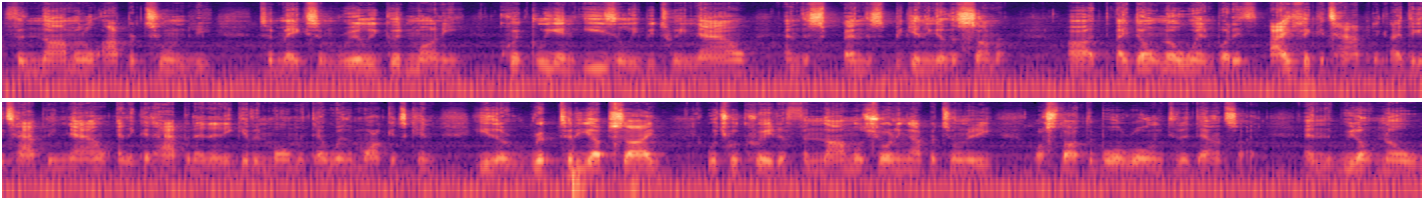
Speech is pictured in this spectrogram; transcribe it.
phenomenal opportunity to make some really good money quickly and easily between now and this and this beginning of the summer. Uh, I don't know when, but it's, I think it's happening. I think it's happening now, and it could happen at any given moment that where the markets can either rip to the upside, which would create a phenomenal shorting opportunity, or start the ball rolling to the downside. And we don't know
